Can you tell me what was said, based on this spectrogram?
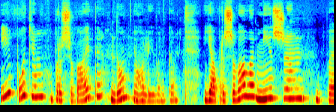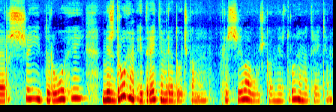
І потім пришиваєте до голівоньки. Я пришивала між перший, другий, між другим і третім рядочками. Пришила вушка між другим і третім.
